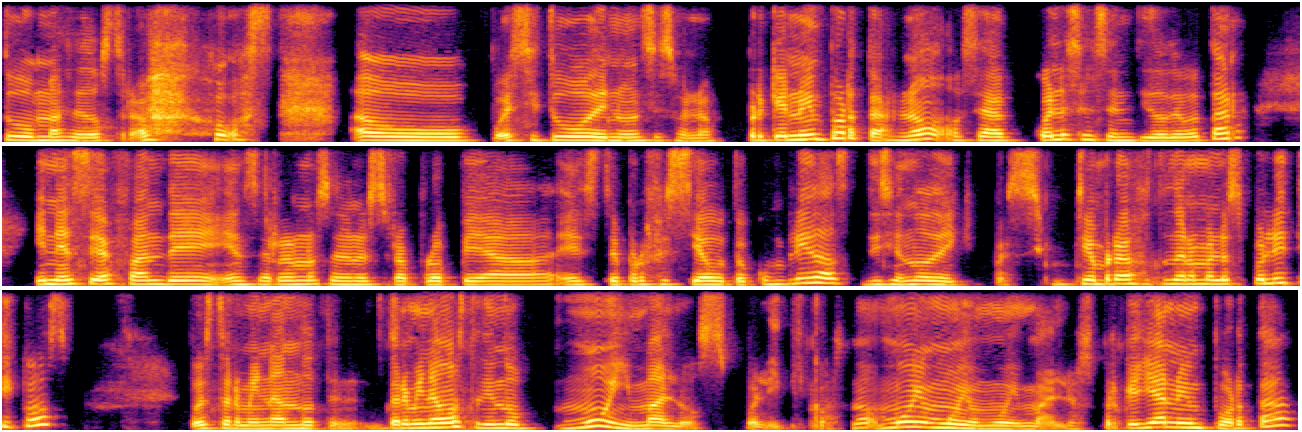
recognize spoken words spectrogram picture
tuvo más de dos trabajos o pues si tuvo denuncias o no, porque no importa, ¿no? O sea, ¿cuál es el sentido de votar? Y en ese afán de encerrarnos en nuestra propia este, profecía autocumplida, diciendo de que pues siempre vas a tener malos políticos, pues terminando, terminamos teniendo muy malos políticos, ¿no? Muy, muy, muy malos, porque ya no importa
